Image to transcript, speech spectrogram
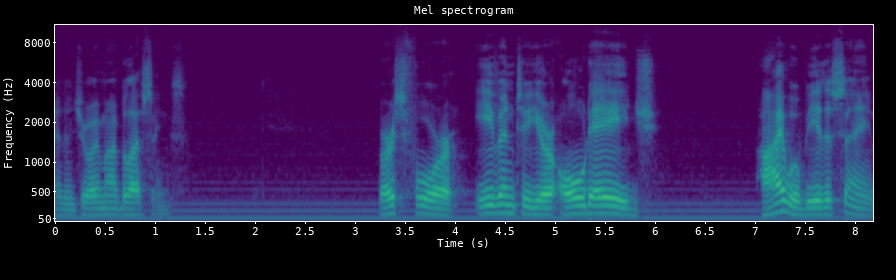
and enjoy my blessings. Verse 4 Even to your old age, I will be the same.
